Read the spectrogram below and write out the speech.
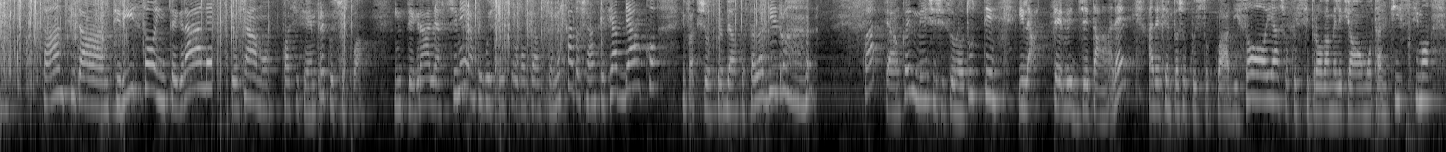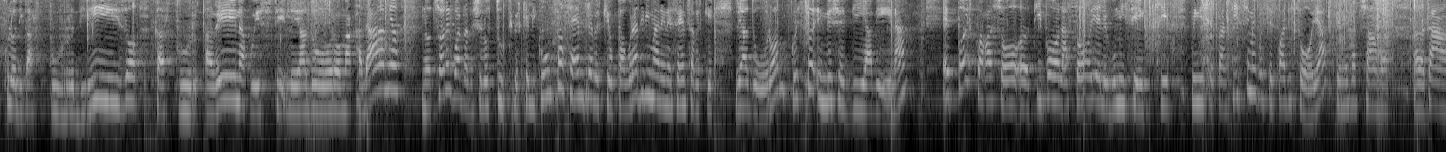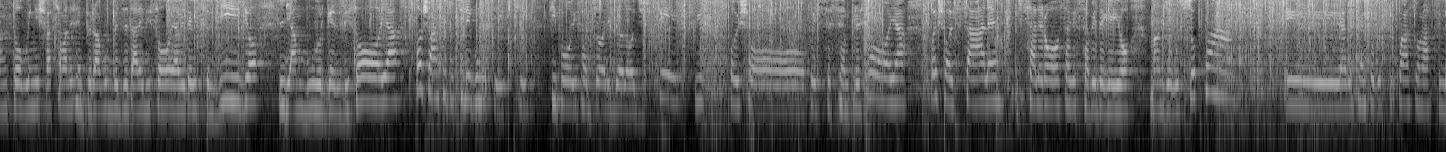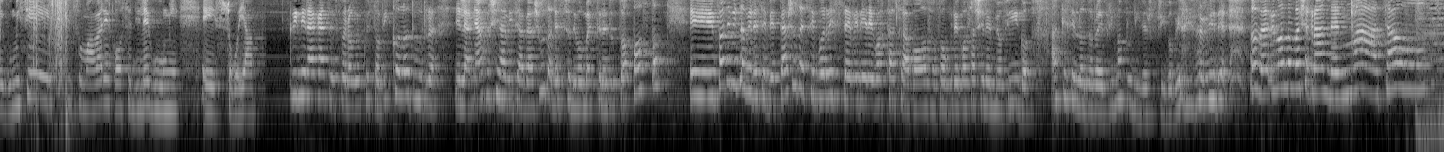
tanti tanti riso integrale che usiamo quasi sempre questo qua. Integrale arce nero anche questo lo comprato al supermercato c'è anche sia bianco infatti c'è pure bianco sta là dietro qua a fianco invece ci sono tutti i latte vegetale ad esempio c'ho questo qua di soia c'ho questi provamele che amo tantissimo quello di Carrefour di riso Carrefour avena questi li adoro macadamia nocciole guardate ce l'ho tutti perché li compro sempre perché ho paura di rimanere senza perché li adoro. Questo invece è di avena e poi qua ho eh, tipo la soia e i legumi secchi. Quindi c'ho tantissime queste qua di soia che ne facciamo eh, tanto. Quindi ci facciamo ad esempio il ragù vegetale di soia. Avete visto il video? Gli hamburger di soia. Poi c'ho anche tutti i legumi secchi tipo i fagioli biologici secchi. Poi ho queste sempre soia. Poi ho il sale il sale rosa che sapete che io mangio questo qua e ad esempio questi qua sono altri legumi secchi, insomma varie cose di legumi e soia. Quindi ragazzi spero che questo piccolo tour nella mia cucina vi sia piaciuto, adesso devo mettere tutto a posto e fatemi sapere se vi è piaciuto e se vorreste vedere qualche altra cosa, so pure cosa c'è nel mio frigo, anche se lo dovrei prima pulire il frigo prima di farvi vedere. Vabbè vi mando un bacio grande, ciao!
